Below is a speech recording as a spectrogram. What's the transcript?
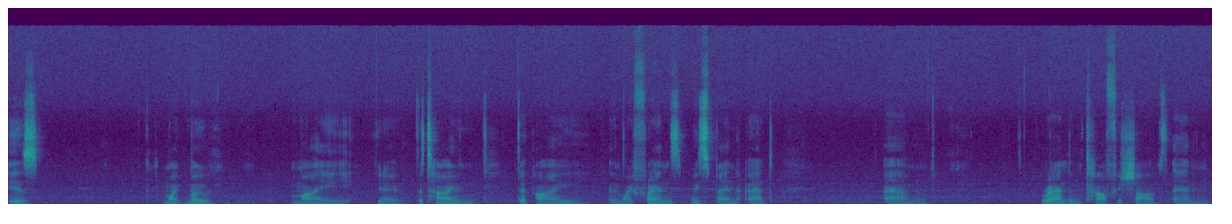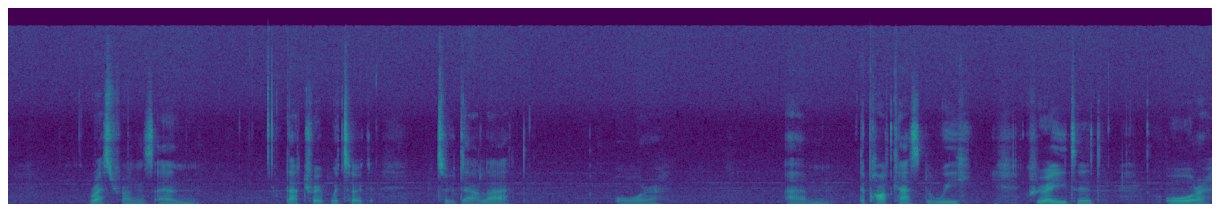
is my mo my you know the time that I and my friends we spent at um, random coffee shops and restaurants. And that trip we took to Dalat or um, the podcast we created or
